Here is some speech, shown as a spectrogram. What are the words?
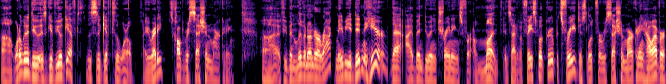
Uh, what I'm going to do is give you a gift. This is a gift to the world. Are you ready? It's called recession marketing. Uh, if you've been living under a rock, maybe you didn't hear that I've been doing trainings for a month inside of a Facebook group. It's free. Just look for recession marketing. However,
